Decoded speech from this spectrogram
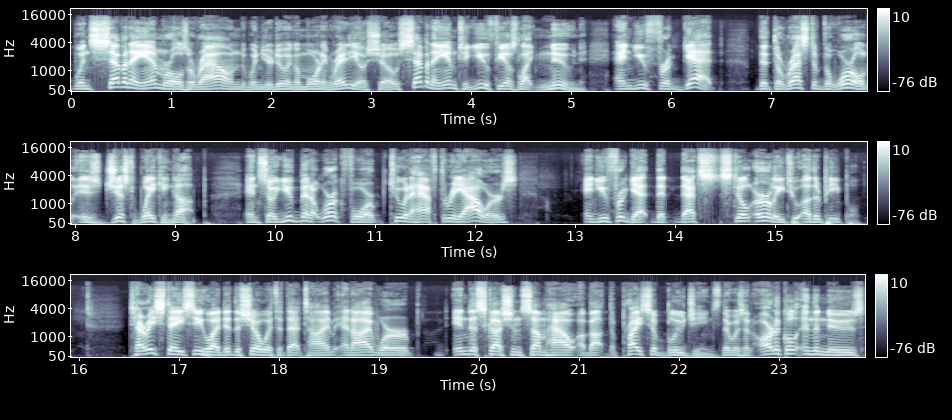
when 7 a.m. rolls around when you're doing a morning radio show, 7 a.m. to you feels like noon. And you forget that the rest of the world is just waking up. And so you've been at work for two and a half, three hours, and you forget that that's still early to other people. Terry Stacy, who I did the show with at that time, and I were in discussion somehow about the price of blue jeans. There was an article in the news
